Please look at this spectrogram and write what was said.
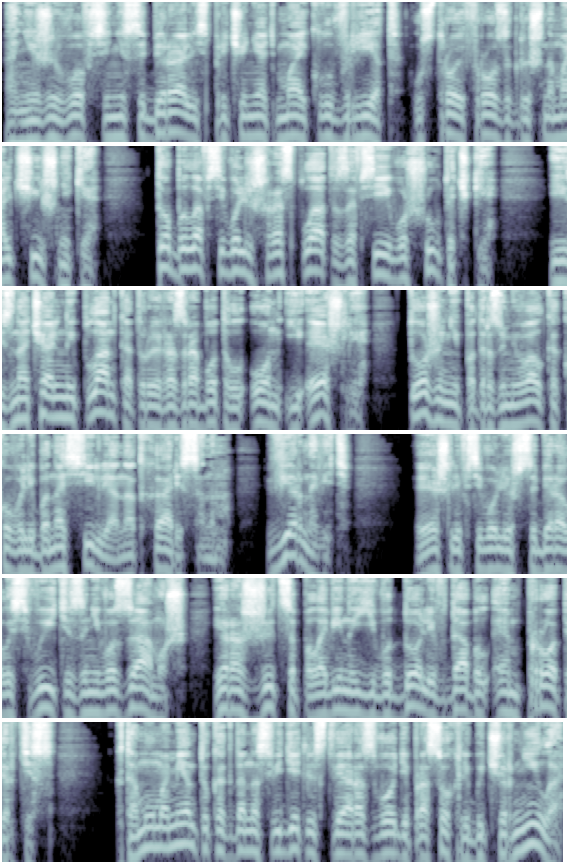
Они же вовсе не собирались причинять Майклу вред, устроив розыгрыш на мальчишнике. То была всего лишь расплата за все его шуточки. И изначальный план, который разработал он и Эшли, тоже не подразумевал какого-либо насилия над Харрисоном. Верно ведь? Эшли всего лишь собиралась выйти за него замуж и разжиться половиной его доли в Double M Properties — к тому моменту, когда на свидетельстве о разводе просохли бы чернила,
